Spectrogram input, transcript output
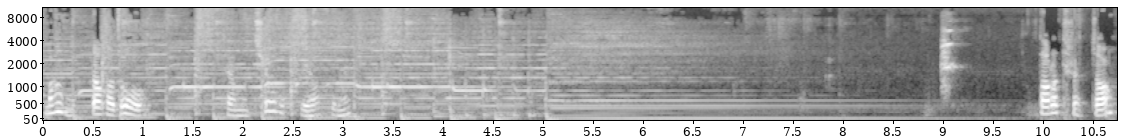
막 먹다가도 제가 한번 치워볼게요, 그러면. 떨어뜨렸죠?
